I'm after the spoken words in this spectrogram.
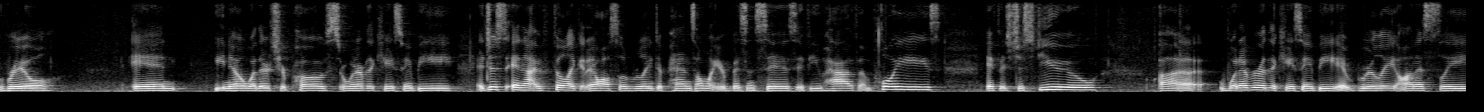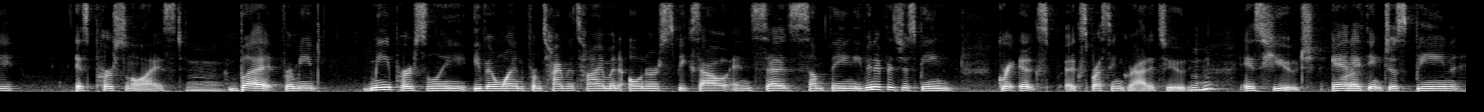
real in, you know, whether it's your post or whatever the case may be, it just, and I feel like it also really depends on what your business is. If you have employees, if it's just you, uh, whatever the case may be, it really honestly is personalized. But for me, me personally, even when from time to time an owner speaks out and says something, even if it's just being great, ex- expressing gratitude, mm-hmm. is huge. And I think just being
